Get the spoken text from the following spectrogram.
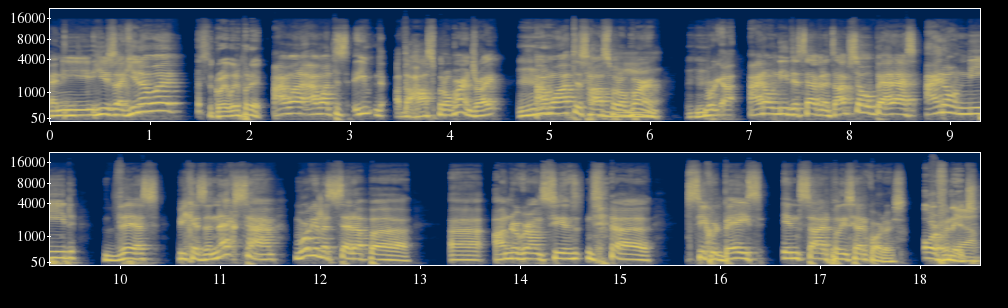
and he he's like, you know what? That's a great way to put it. I want I want this. even- The hospital burns, right? Mhm. I want this hospital Mhm. burn. Mhm. We're, I don't need this evidence. I'm so badass. I don't need this because the next time we're gonna set up a, a underground se- uh, secret base inside police headquarters. Orphanage. Yeah.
